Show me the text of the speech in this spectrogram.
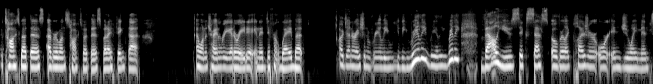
I've talked about this, everyone's talked about this, but I think that I want to try and reiterate it in a different way. But our generation really, really, really, really, really values success over like pleasure or enjoyment.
